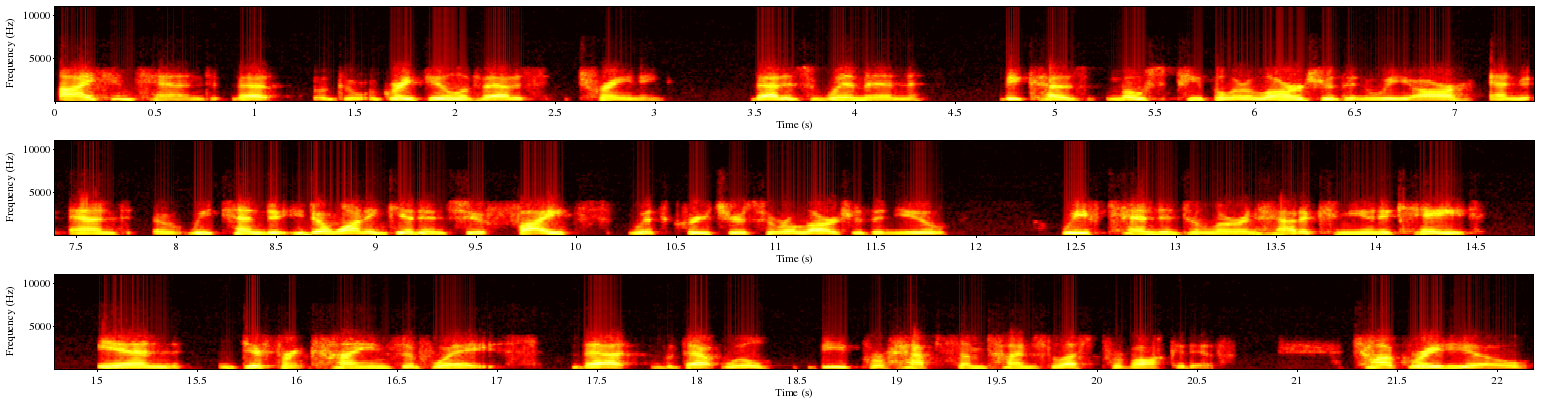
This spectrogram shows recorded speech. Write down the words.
I contend that a great deal of that is training. That is women because most people are larger than we are, and and we tend to you don't want to get into fights with creatures who are larger than you. We've tended to learn how to communicate in different kinds of ways that that will be perhaps sometimes less provocative. Talk radio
